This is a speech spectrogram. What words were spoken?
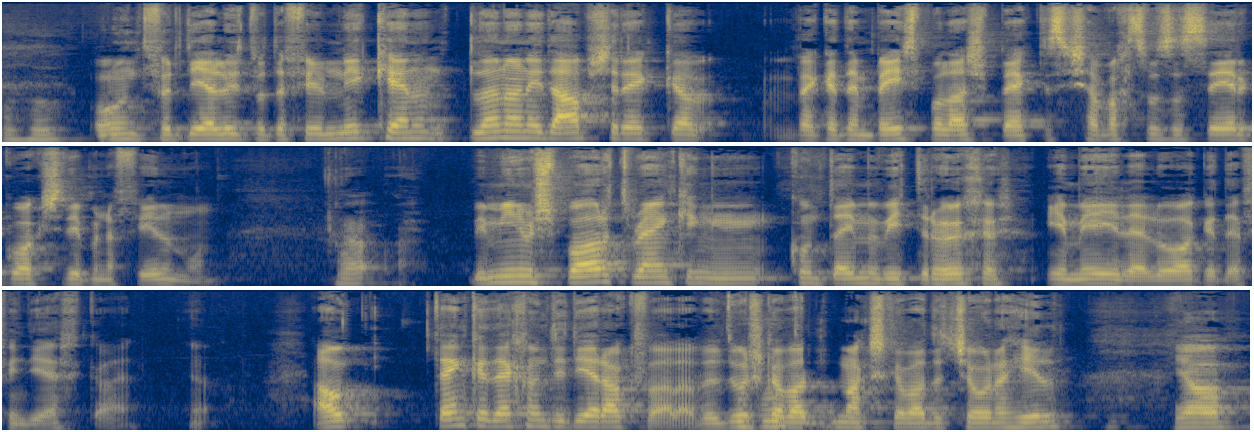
Mhm. Und für die Leute, die den Film nicht kennen, die lassen auch nicht abschrecken wegen dem Baseball-Aspekt. Das ist einfach so ein sehr gut geschriebener Film. Und Ja. bei meinem Sportranking kommt er immer weiter höher, je mehr ich schaue. Den finde ich echt geil. Ja. Auch, ich denke, der könnte dir auch gefallen, weil du hast, glaub, magst gerade Jonah Hill. ja.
